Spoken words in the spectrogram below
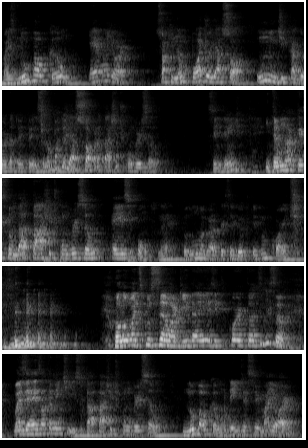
Mas no balcão é maior. Só que não pode olhar só um indicador da tua empresa. Você não pode olhar só para a taxa de conversão. Você entende? Então, na questão da taxa de conversão, é esse ponto, né? Todo mundo agora percebeu que teve um corte. Rolou uma discussão aqui, daí a gente cortou a discussão. Mas é exatamente isso, tá? A taxa de conversão no balcão tende a ser maior.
